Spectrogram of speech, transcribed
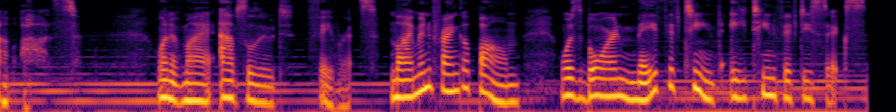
of Oz. One of my absolute favorites. Lyman Frank Baum was born May 15, 1856,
